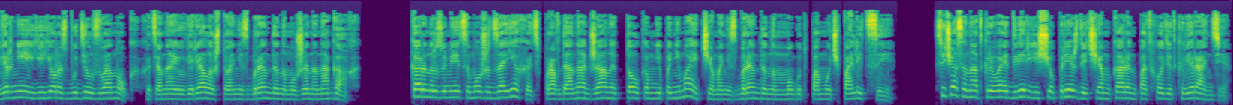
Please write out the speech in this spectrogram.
Вернее, ее разбудил звонок, хотя она и уверяла, что они с Брэндоном уже на ногах. Карен, разумеется, может заехать, правда, она, Джанет, толком не понимает, чем они с Брэндоном могут помочь полиции. Сейчас она открывает дверь еще прежде, чем Карен подходит к веранде.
